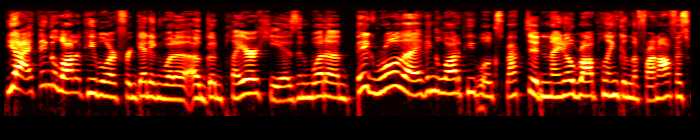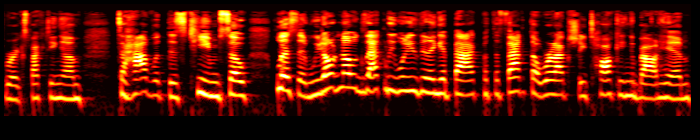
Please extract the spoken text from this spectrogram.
Yeah, I think a lot of people are forgetting what a, a, good player he is and what a big role that I think a lot of people expected. And I know Rob Pelinka in the front office were expecting him to have with this team. So listen, we don't know exactly when he's going to get back, but the fact that we're actually talking about him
